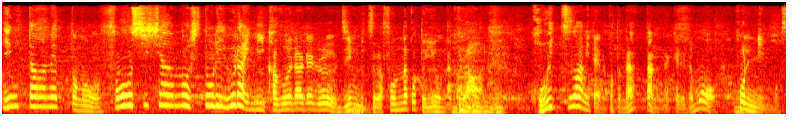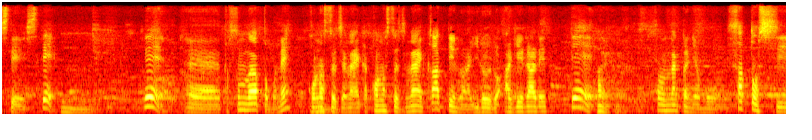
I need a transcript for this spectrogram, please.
インターネットの創始者の一人ぐらいに数えられる人物がそんなこと言うんだから、こいつはみたいなことになったんだけれどもうん。本人も指定して、うん。で、えーとその後もねこの人じゃないかこの人じゃないかっていうのはいろいろ挙げられて、はいはい。その中にはもうサトシ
